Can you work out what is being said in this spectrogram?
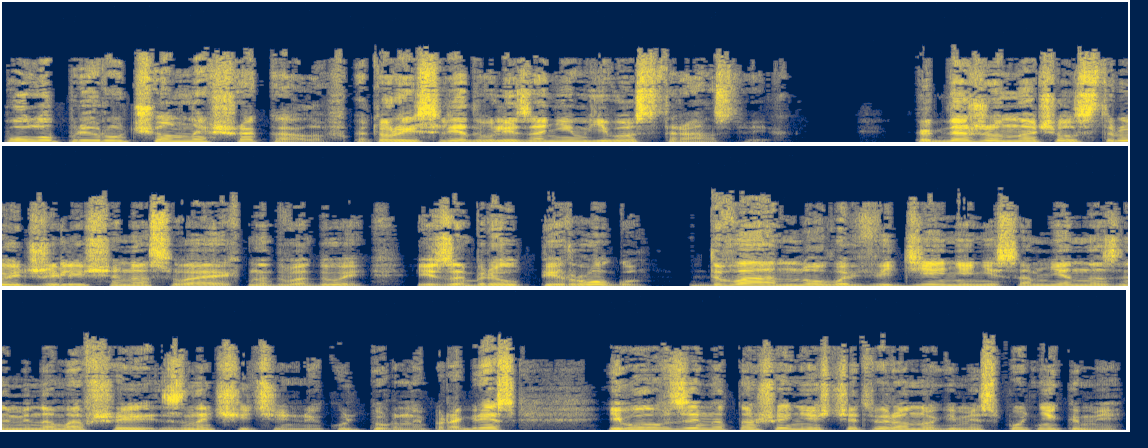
полуприрученных шакалов, которые следовали за ним в его странствиях. Когда же он начал строить жилище на сваях над водой и изобрел пирогу, два нововведения, несомненно знаменовавшие значительный культурный прогресс, его взаимоотношения с четвероногими спутниками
